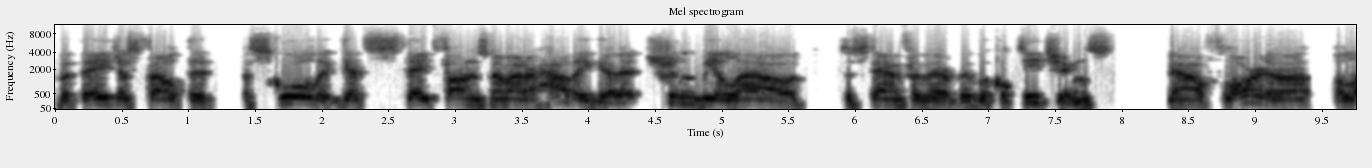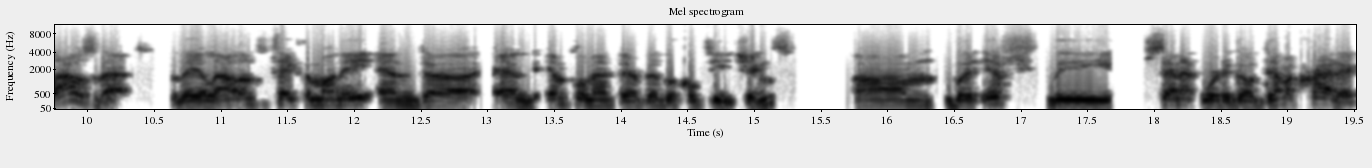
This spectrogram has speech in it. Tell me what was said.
but they just felt that a school that gets state funds, no matter how they get it, shouldn't be allowed to stand for their biblical teachings. Now, Florida allows that. They allow them to take the money and uh, and implement their biblical teachings. Um, but if the Senate were to go Democratic,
